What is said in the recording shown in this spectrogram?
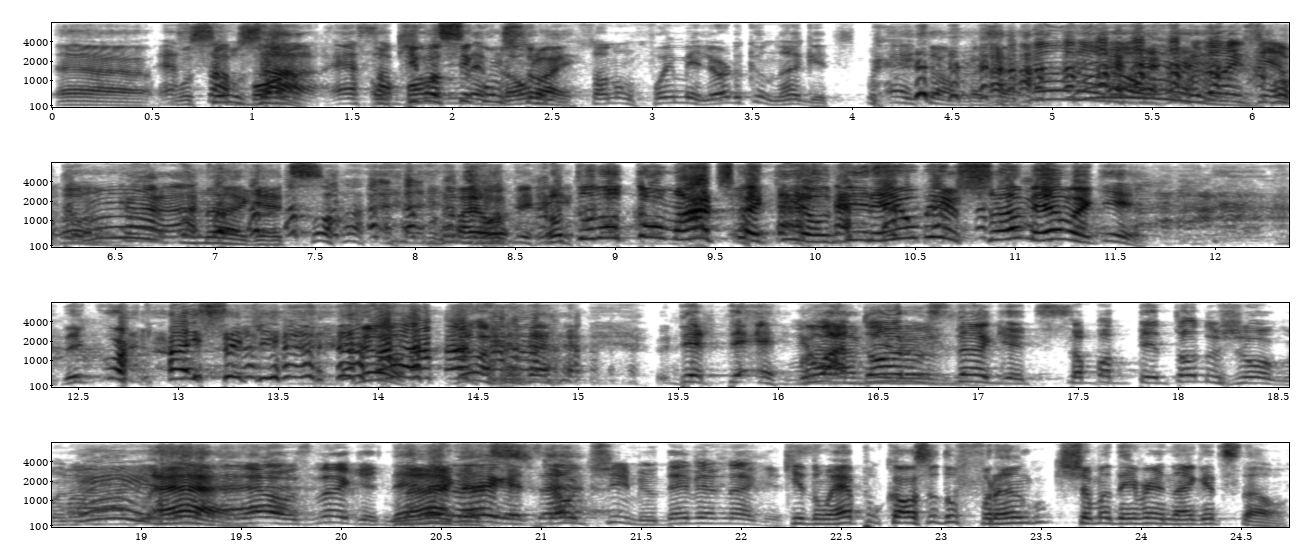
é, você bola- usar essa o que bola você constrói. Só não foi melhor do que o Nuggets. É, então, exemplo. Não, não, não. Vou dar um exemplo. Nuggets. Aí eu, eu tô no automático aqui, eu virei o merchan mesmo aqui. Tem que cortar isso aqui. Dete- Eu adoro os Nuggets, só pra ter todo o jogo, né? É. É, os Nuggets. Denver Nuggets. Nuggets, Que é o é. time, o Denver Nuggets. Que não é por causa do frango que chama Denver Nuggets, não.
